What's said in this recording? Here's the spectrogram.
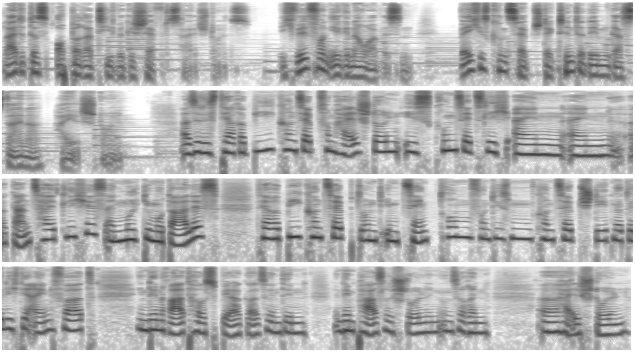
leitet das operative Geschäft des Heilstollens. Ich will von ihr genauer wissen, welches Konzept steckt hinter dem Gasteiner Heilstollen. Also das Therapiekonzept vom Heilstollen ist grundsätzlich ein, ein ganzheitliches, ein multimodales Therapiekonzept und im Zentrum von diesem Konzept steht natürlich die Einfahrt in den Rathausberg, also in den, in den Paselstollen, in unseren äh, Heilstollen.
